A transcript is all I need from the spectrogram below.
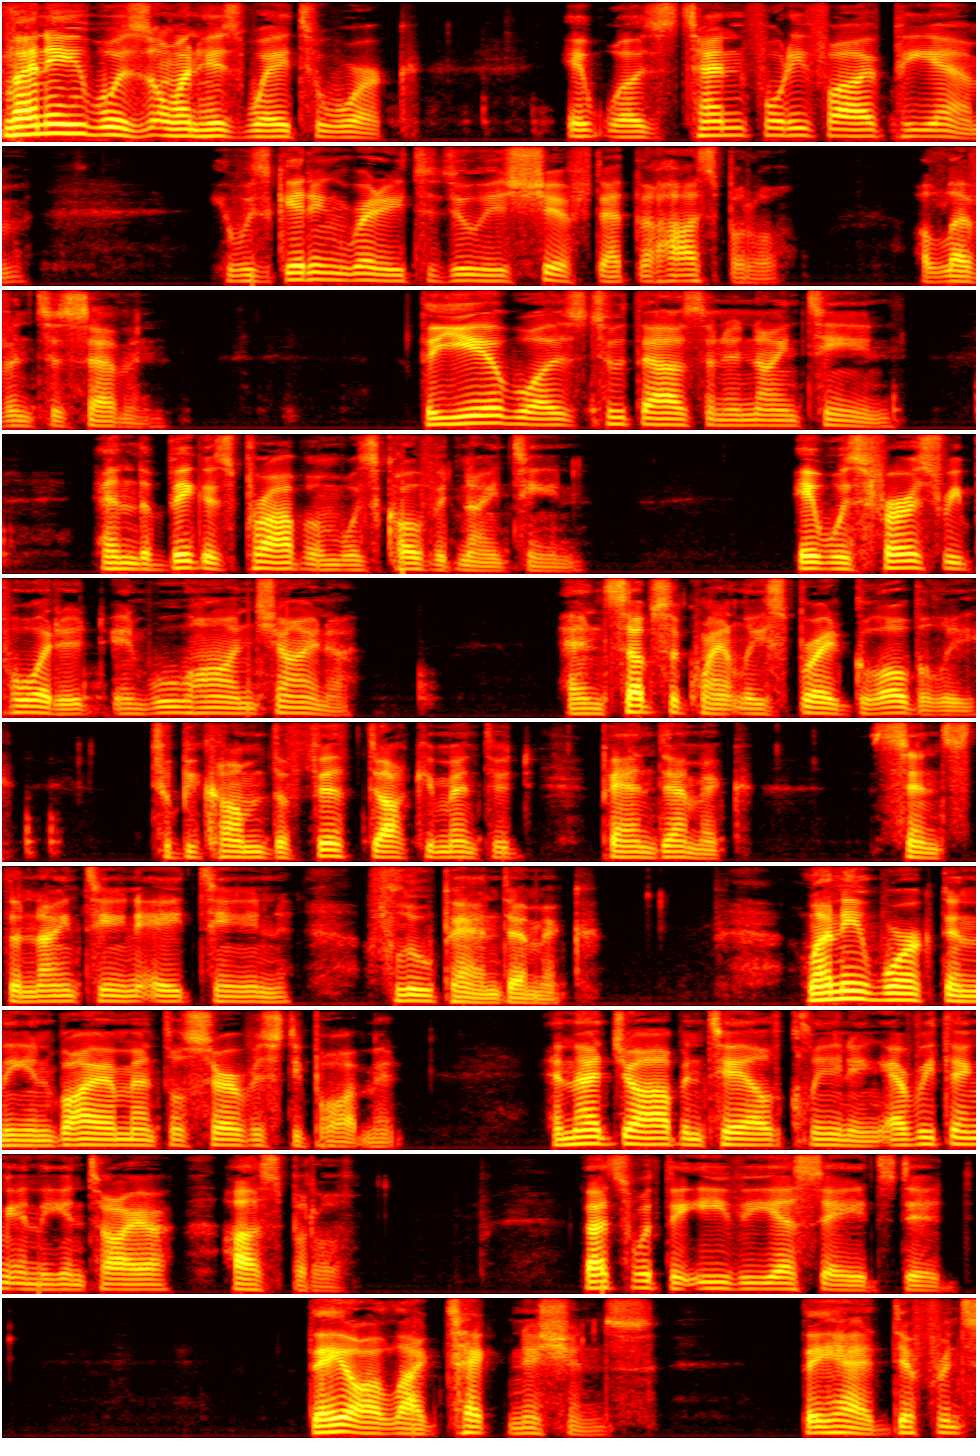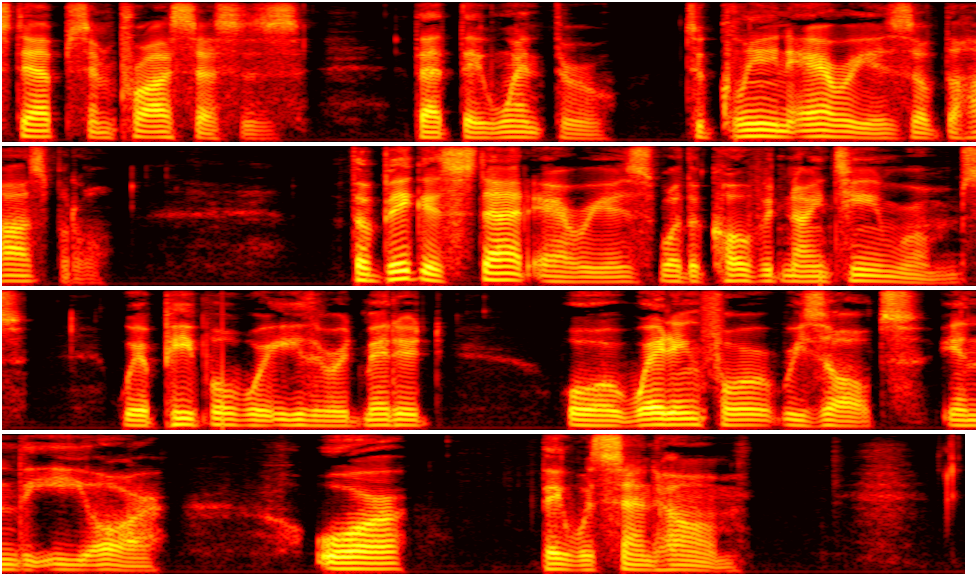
Lenny was on his way to work. It was 10:45 p.m. He was getting ready to do his shift at the hospital, 11 to 7. The year was 2019, and the biggest problem was COVID-19. It was first reported in Wuhan, China, and subsequently spread globally to become the fifth documented pandemic since the 1918 flu pandemic. Lenny worked in the Environmental Service Department, and that job entailed cleaning everything in the entire hospital. That's what the EVS aides did. They are like technicians. They had different steps and processes that they went through to clean areas of the hospital. The biggest stat areas were the COVID 19 rooms, where people were either admitted or waiting for results in the ER, or they were sent home.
